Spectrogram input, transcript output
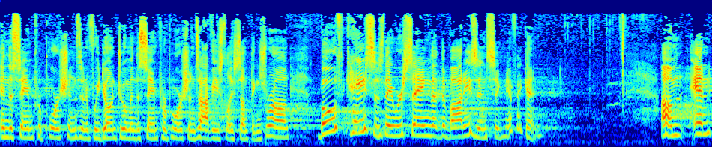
in the same proportions, and if we don't do them in the same proportions, obviously something's wrong. Both cases, they were saying that the body's insignificant. Um, and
